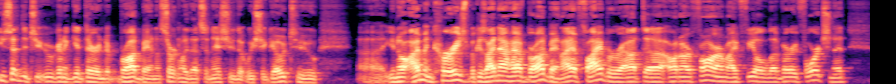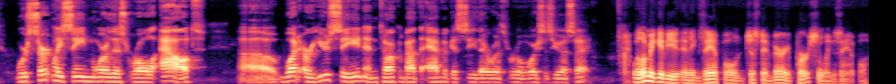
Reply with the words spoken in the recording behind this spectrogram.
You said that you were going to get there into broadband, and certainly that's an issue that we should go to. Uh, you know, I'm encouraged because I now have broadband. I have fiber out uh, on our farm. I feel uh, very fortunate. We're certainly seeing more of this roll out. Uh, what are you seeing? And talk about the advocacy there with Rural Voices USA. Well, let me give you an example, just a very personal example.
